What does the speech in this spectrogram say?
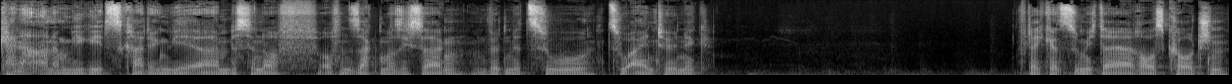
keine Ahnung, mir geht es gerade irgendwie eher ein bisschen auf, auf den Sack, muss ich sagen, und wird mir zu, zu eintönig. Vielleicht kannst du mich da rauscoachen,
